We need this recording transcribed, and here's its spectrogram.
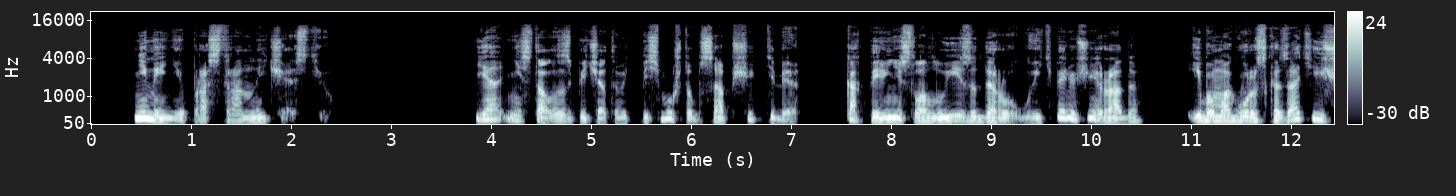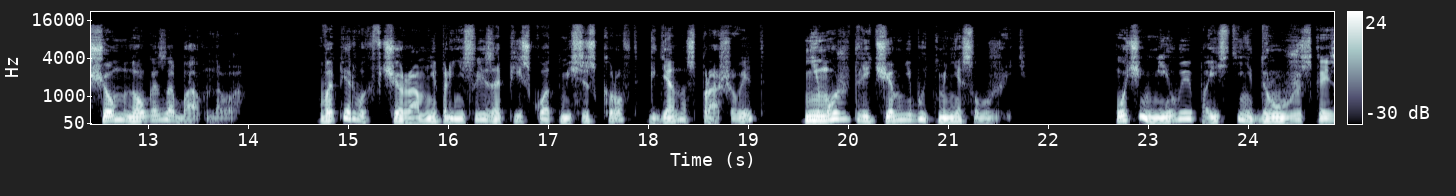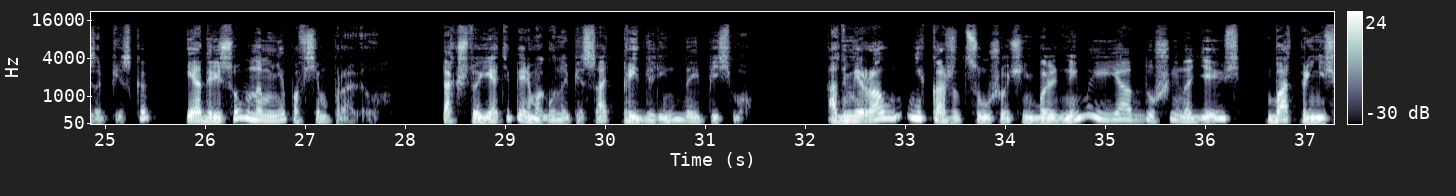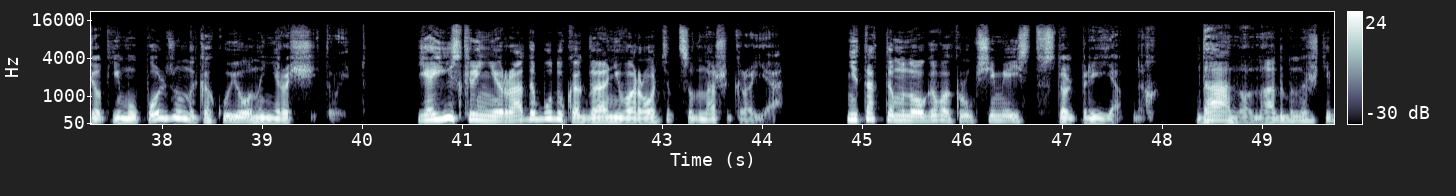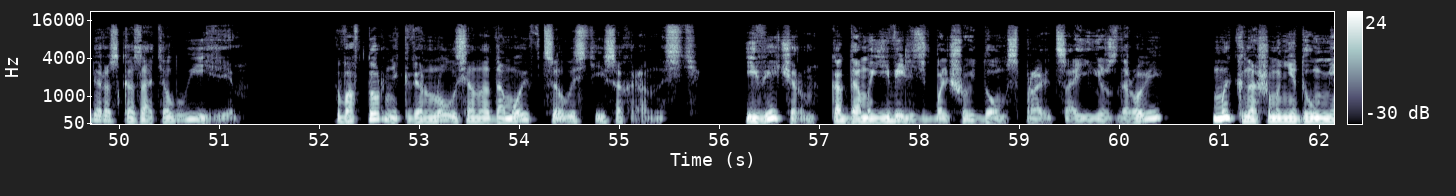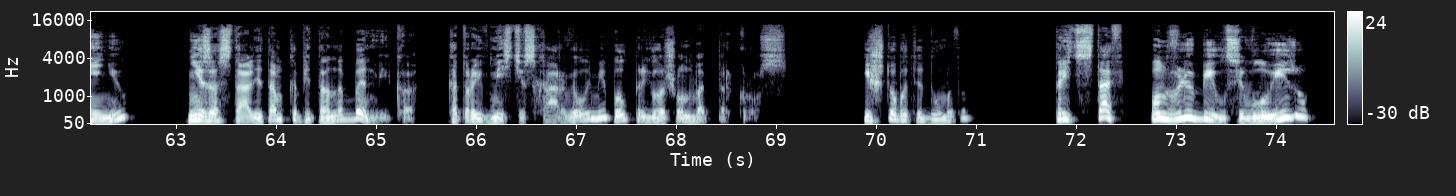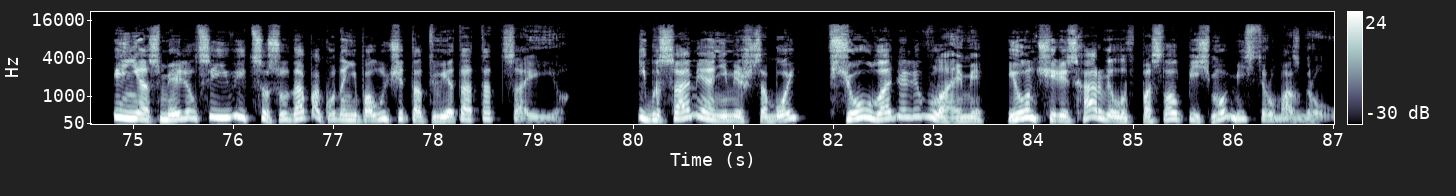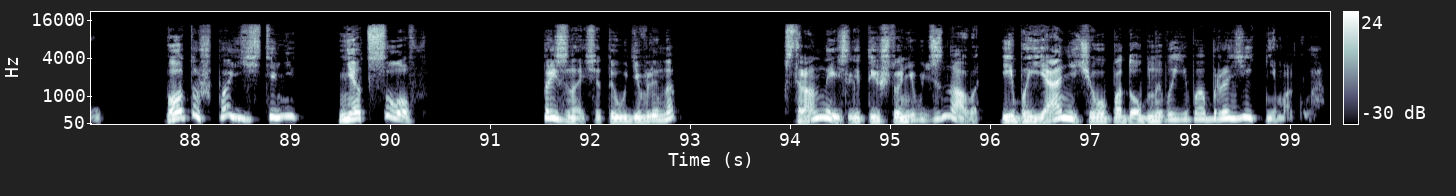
не менее пространной частью. Я не стала запечатывать письмо, чтобы сообщить тебе, как перенесла Луиза дорогу, и теперь очень рада, ибо могу рассказать еще много забавного. Во-первых, вчера мне принесли записку от миссис Крофт, где она спрашивает, не может ли чем-нибудь мне служить. Очень милая, поистине дружеская записка и адресована мне по всем правилам. Так что я теперь могу написать предлинное письмо. Адмирал не кажется уж очень больным, и я от души надеюсь, Бат принесет ему пользу, на какую он и не рассчитывает. Я искренне рада буду, когда они воротятся в наши края. Не так-то много вокруг семейств столь приятных. Да, но надо бы же тебе рассказать о Луизе. Во вторник вернулась она домой в целости и сохранности. И вечером, когда мы явились в большой дом справиться о ее здоровье, мы, к нашему недоумению, не застали там капитана Бенвика, который вместе с Харвиллами был приглашен в Апперкросс. И что бы ты думала? Представь, он влюбился в Луизу и не осмелился явиться сюда, покуда не получит ответа от отца ее. Ибо сами они меж собой все уладили в Лайме, и он через Харвиллов послал письмо мистеру Масгроу. Вот уж поистине нет слов. Признайся, ты удивлена? Странно, если ты что-нибудь знала, ибо я ничего подобного и вообразить не могла.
